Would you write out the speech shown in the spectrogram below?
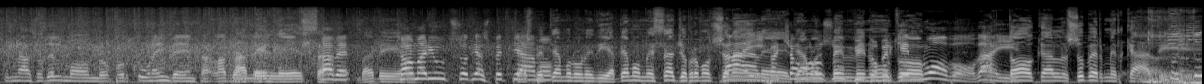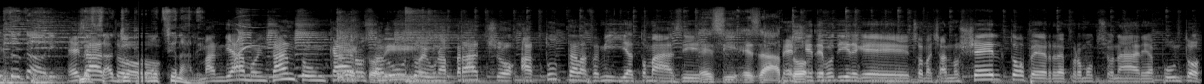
sul naso del mondo. Fortuna inventa la La bellezza. bellezza, Vabbè. va bene. Ciao Mariuzzo, ti Ti aspettiamo. aspettiamo lunedì. Abbiamo un messaggio promozionale. Dai, facciamolo subito benvenuto perché è nuovo, dai. Tocal Supermercati. Tutto cori. Esatto. Messaggio promozionale. Mandiamo intanto un caro Eccoli. saluto e un abbraccio a tutta la famiglia Tomasi. Eh sì, esatto. Perché devo dire che insomma ci hanno scelto per promozionare appunto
